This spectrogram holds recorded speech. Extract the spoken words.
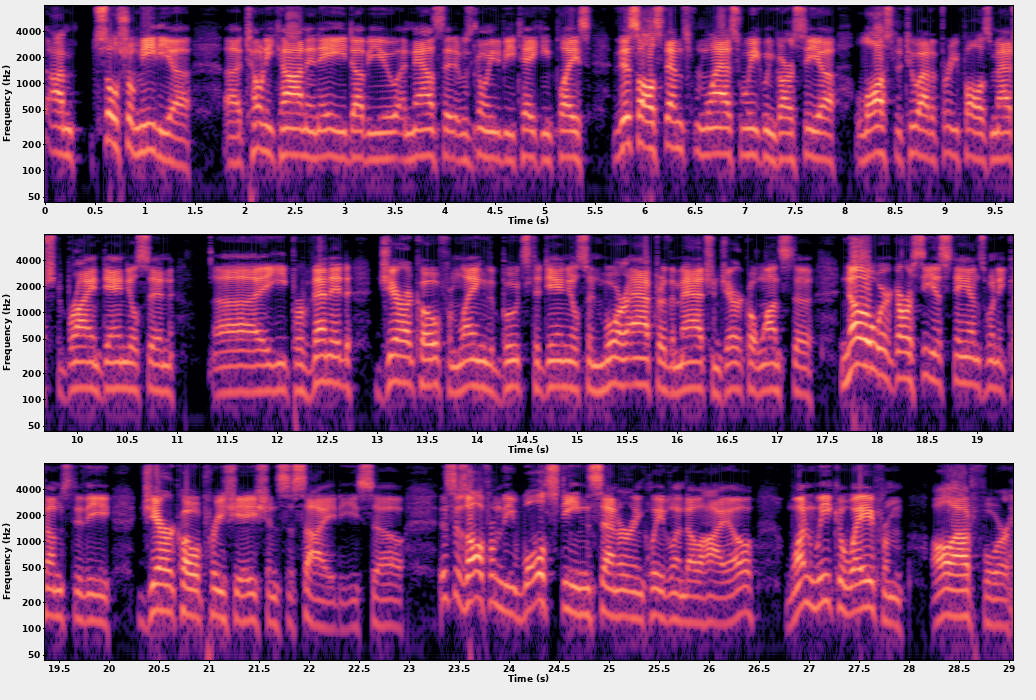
on social media, uh, Tony Khan and AEW announced that it was going to be taking place. This all stems from last week when Garcia lost a two out of three falls match to Bryan Danielson. Uh, he prevented Jericho from laying the boots to Danielson more after the match, and Jericho wants to know where Garcia stands when it comes to the Jericho Appreciation Society. So this is all from the Wolstein Center in Cleveland, Ohio one week away from All Out 4.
